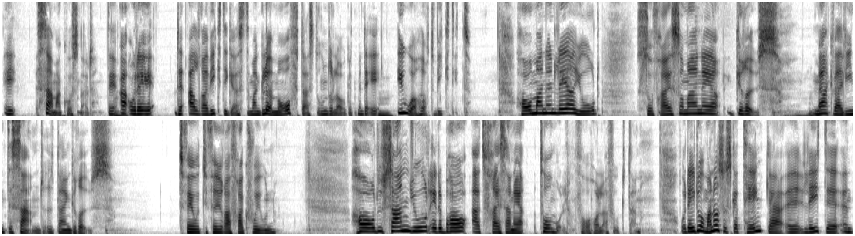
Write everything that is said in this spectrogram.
är samma kostnad. Det är, och det är det allra viktigaste. Man glömmer oftast underlaget, men det är oerhört viktigt. Har man en lerjord så fräser man ner grus. Märk väl inte sand, utan grus. Två till fyra fraktion. Har du sandjord är det bra att fräsa ner torrmoll för att hålla fukten. Och det är då man också ska tänka eh, lite, en,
